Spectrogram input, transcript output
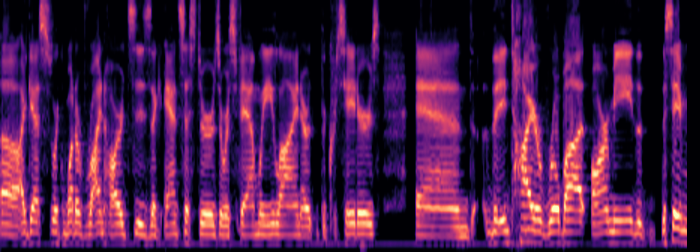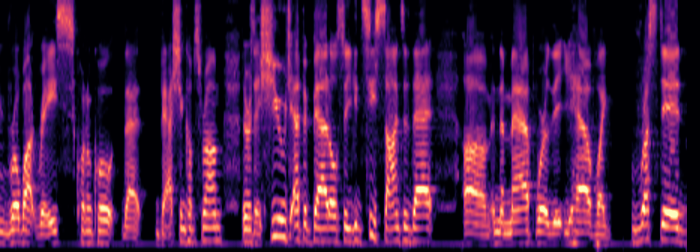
uh, I guess like one of Reinhardt's like ancestors or his family line or the Crusaders, and the entire robot army, the, the same robot race, quote unquote, that Bastion comes from. There was a huge epic battle, so you can see signs of that um, in the map where the, you have like rusted,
